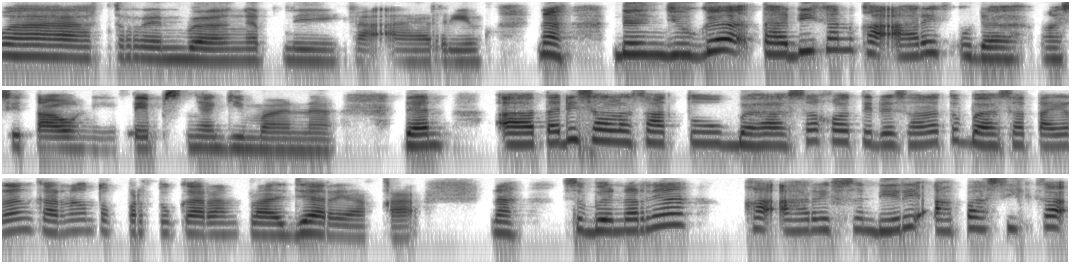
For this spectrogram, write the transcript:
Wah, keren banget nih Kak Arif. Nah, dan juga tadi kan Kak Arif udah ngasih tahu nih tipsnya gimana. Dan uh, tadi salah satu bahasa kalau tidak salah itu bahasa Thailand karena untuk pertukaran pelajar ya Kak. Nah, sebenarnya Kak Arif sendiri apa sih Kak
